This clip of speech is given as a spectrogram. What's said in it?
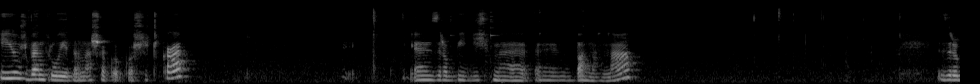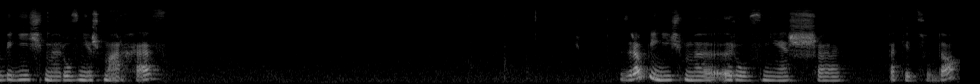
I już wędruje do naszego koszyczka. E, Zrobiliśmy e, banana. Zrobiliśmy również marchew. Zrobiliśmy również e, takie cudo.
